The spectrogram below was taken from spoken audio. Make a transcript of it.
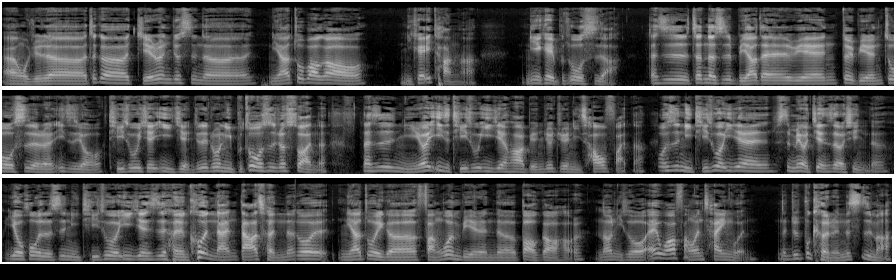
啊，我觉得这个结论就是呢，你要做报告，你可以躺啊，你也可以不做事啊。但是真的是不要在那边对别人做事的人一直有提出一些意见，就是如果你不做事就算了，但是你又一直提出意见的话，别人就觉得你超烦啊，或者是你提出的意见是没有建设性的，又或者是你提出的意见是很困难达成的。说你要做一个访问别人的报告好了，然后你说，哎，我要访问蔡英文。那就不可能的事嘛，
